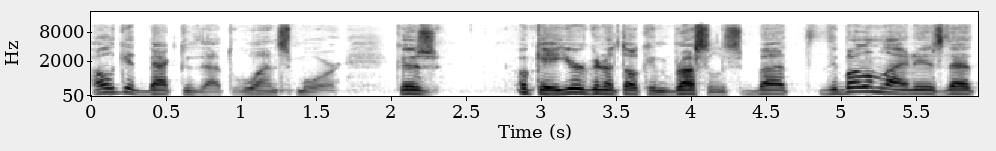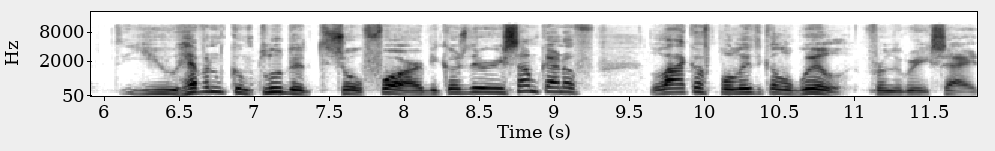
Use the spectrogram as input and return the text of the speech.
I'll get back to that once more. Because, okay, you're going to talk in Brussels, but the bottom line is that you haven't concluded so far because there is some kind of lack of political will from the Greek side.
